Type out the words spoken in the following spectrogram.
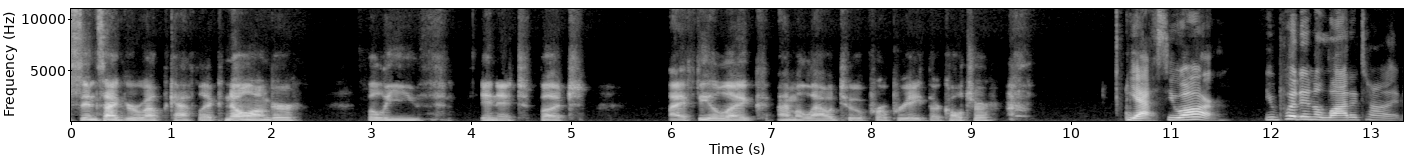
since I grew up Catholic, no longer believe in it, but I feel like I'm allowed to appropriate their culture. Yes, you are. You put in a lot of time.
